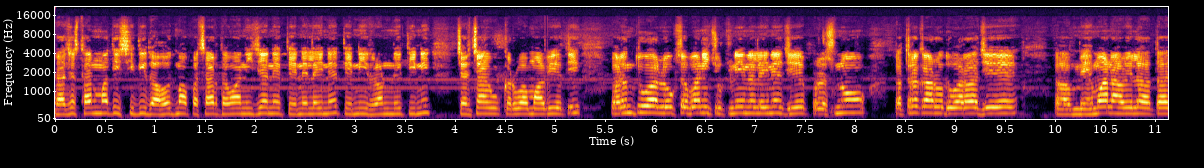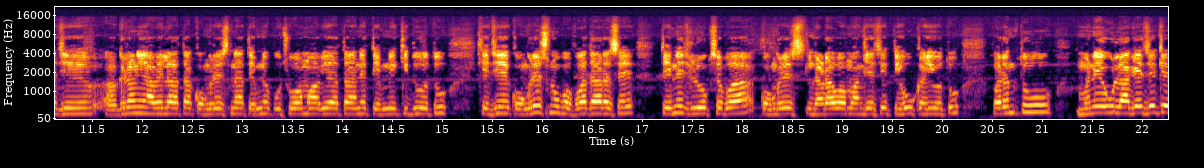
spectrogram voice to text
રાજસ્થાનમાંથી સીધી દાહોદમાં પસાર થવાની છે અને તેને લઈને તેની રણનીતિની ચર્ચાઓ કરવામાં આવી હતી. પરંતુ આ લોકસભાની ચૂંટણીને લઈને જે પ્રશ્નો પત્રકારો દ્વારા જે મહેમાન આવેલા હતા, જે અગ્રણી આવેલા હતા કોંગ્રેસના, તેમને પૂછવામાં આવ્યા હતા અને તેમને કીધું હતું કે જે કોંગ્રેસનો વફાદાર હશે તેને જ લોકસભા કોંગ્રેસ લડાવવા માંગે છે તેવું કહ્યું હતું. પરંતુ મને એવું લાગે છે કે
